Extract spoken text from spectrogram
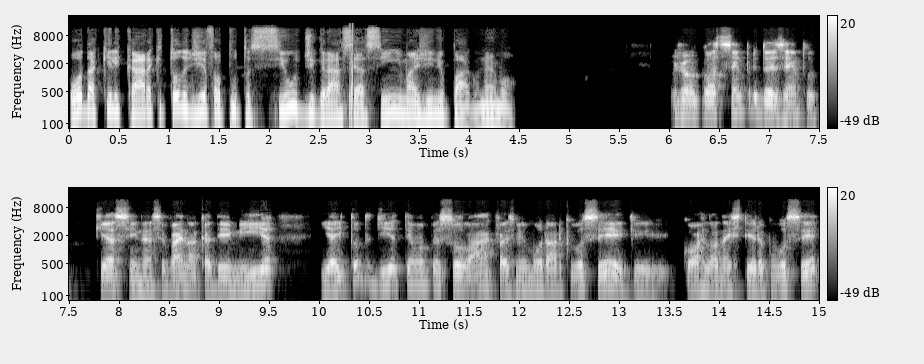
Ou daquele cara que todo dia fala, puta, se o de graça é assim, imagine o pago, né, irmão? João, eu gosto sempre do exemplo que é assim, né? Você vai na academia e aí todo dia tem uma pessoa lá que faz o mesmo horário que você, que corre lá na esteira com você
